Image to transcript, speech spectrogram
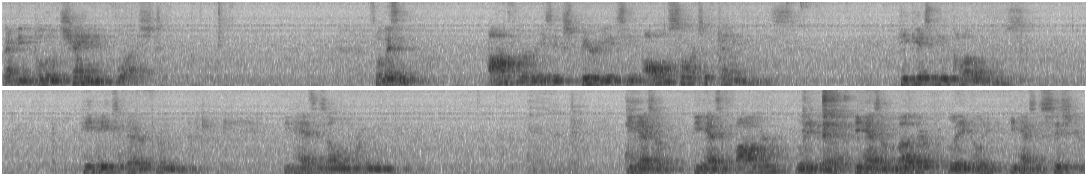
back in, pull a little chain and flushed. So listen, Arthur is experiencing all sorts of things He gets new clothes. He eats better food. He has his own room. He has a he has a father legally. He has a mother legally. He has a sister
